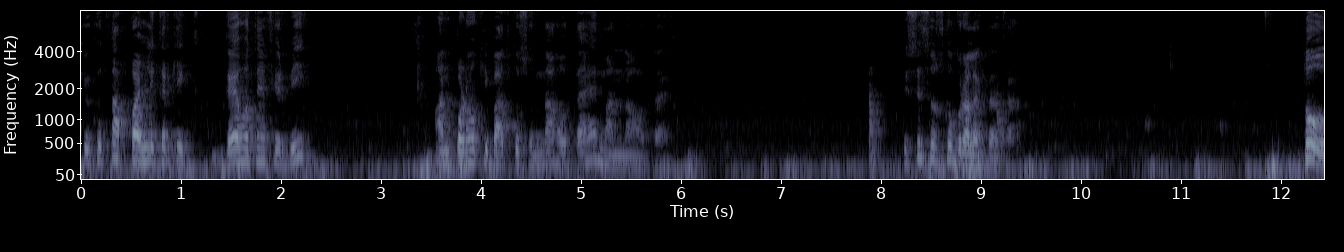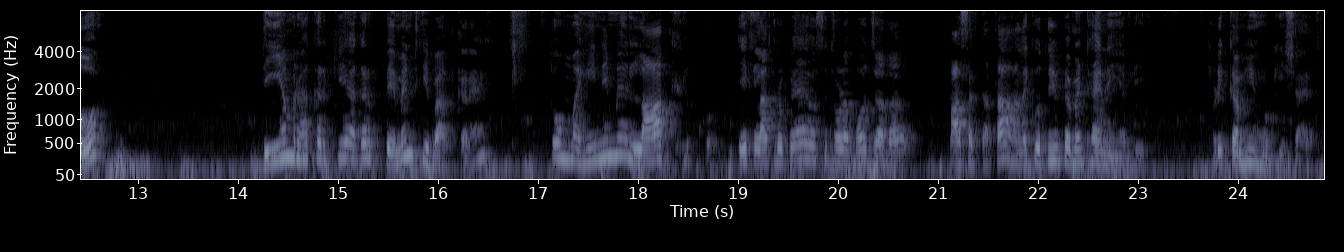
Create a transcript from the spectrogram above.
क्योंकि उतना पढ़ लिख करके गए होते हैं, फिर भी अनपढ़ों की बात को सुनना होता है, मानना होता है। इसी से उसको बुरा लगता था। तो डीएम रह करके अगर पेमेंट की बात करें तो महीने में लाख, एक लाख रुपया है उससे थोड़ा बहुत ज़्यादा पा सकता था। हालाँकि उतनी भी पेमेंट है नहीं अभी। थोड़ी कम ही होगी शायद।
